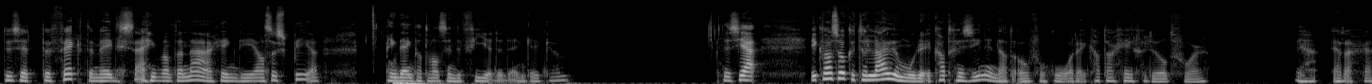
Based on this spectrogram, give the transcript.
dus het perfecte medicijn, want daarna ging hij als een speer. Ik denk dat was in de vierde, denk ik. hè. Dus ja, ik was ook te luie moeder. Ik had geen zin in dat overhoren. Ik had daar geen geduld voor. Ja, erg hè.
